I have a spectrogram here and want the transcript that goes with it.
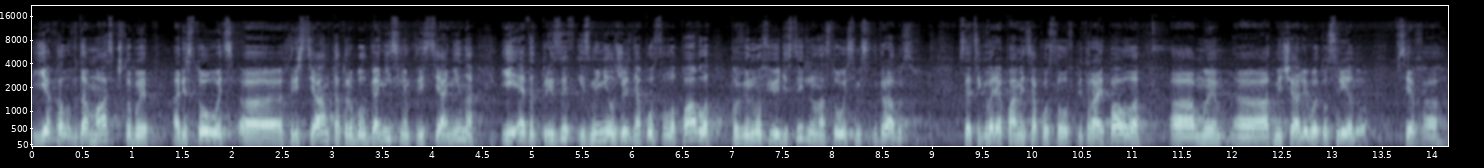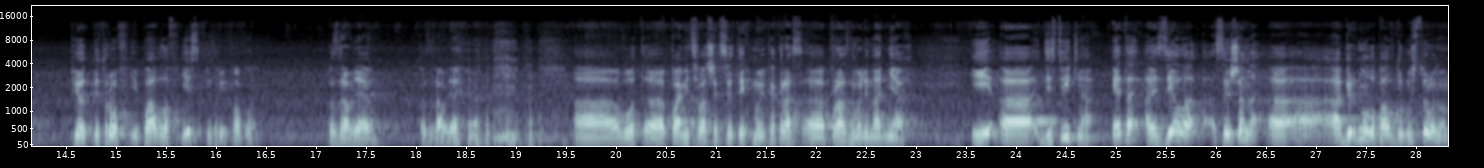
ехал в Дамаск, чтобы арестовывать э, христиан, который был гонителем христианина, и этот призыв изменил жизнь апостола Павла, повернув ее действительно на 180 градусов. Кстати говоря, память апостолов Петра и Павла э, мы э, отмечали в эту среду. Всех э, Петров и Павлов. Есть Петры и Павла? Поздравляю. Поздравляю. А, вот, э, память ваших святых мы как раз э, праздновали на днях. И э, действительно, это сделало совершенно обернуло Павла в другую сторону.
